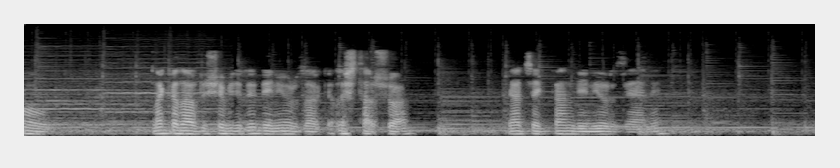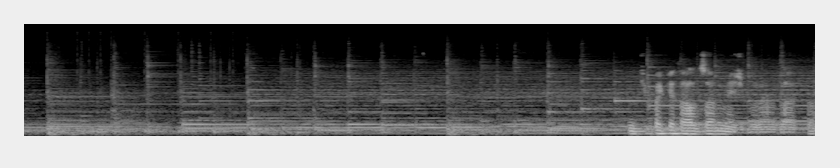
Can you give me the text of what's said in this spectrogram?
Oo. Ne kadar düşebilir deniyoruz arkadaşlar şu an. Gerçekten deniyoruz yani. İki paket alacağım mecburen zaten.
